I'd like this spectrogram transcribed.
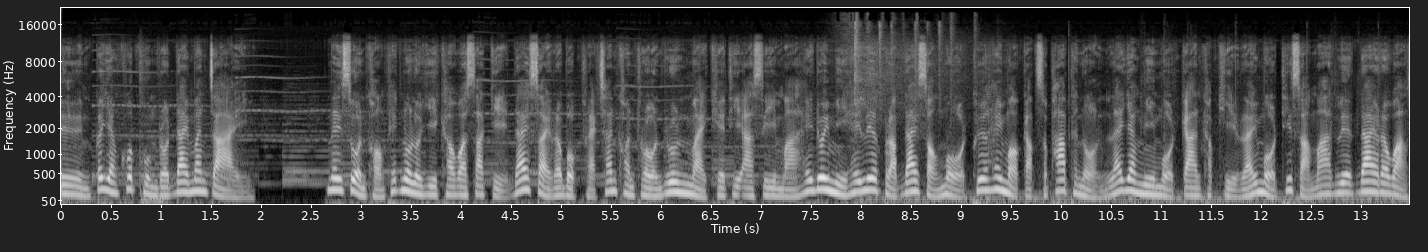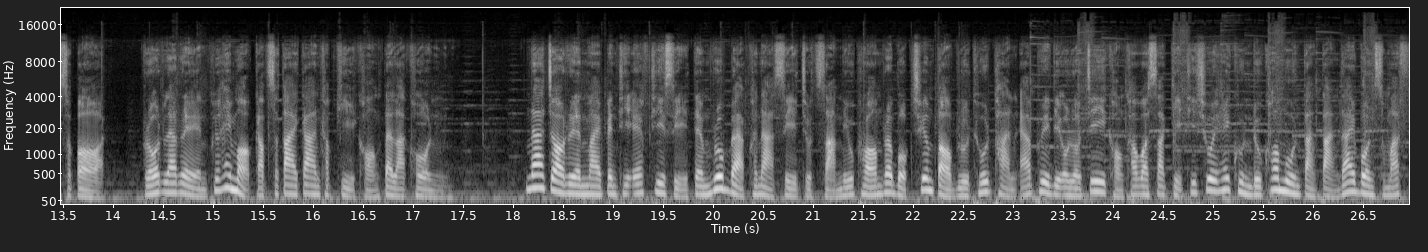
ลื่นๆ ก็ยังควบคุมรถได้มั่นใจ ในส่วนของเทคโนโลยี Kawasaki ได้ใส่ระบบ traction control รุ่นใหม่ KTRC มาให้ด้วยมีให้เลือกปรับได้ 2 โหมด เพื่อให้เหมาะกับสภาพถนน และยังมีโหมดการขับขี่ไร้โหมดที่สามารถเลือกได้ระหว่างสปอร์ต รถและเรนเพื่อให้เหมาะกับสไตล์การขับขี่ของแต่ละคน หน้าจอเรือนไม้เป็น TFT สีเต็มรูปแบบขนาด 4.3 นิ้วพร้อมระบบเชื่อมต่อบลูทูธผ่านแอป Radiology ของ Kawasaki ที่ช่วยให้คุณดูข้อมูลต่างๆ ได้บนสมาร์ทโฟ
